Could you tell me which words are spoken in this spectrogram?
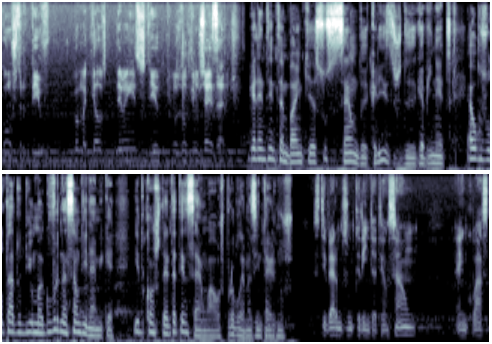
construtivo como aqueles que têm existido nos últimos seis anos. Garantem também que a sucessão de crises de gabinete é o resultado de uma governação dinâmica e de constante atenção aos problemas internos. Se tivermos um bocadinho de atenção, em quase,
